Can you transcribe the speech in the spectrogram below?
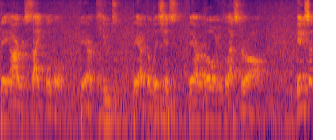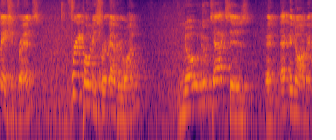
They are recyclable. They are cute. They are delicious. They are low in cholesterol. In summation, friends, free ponies for everyone, no new taxes, and economic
